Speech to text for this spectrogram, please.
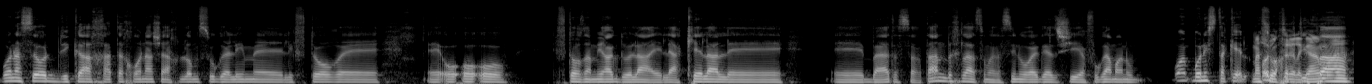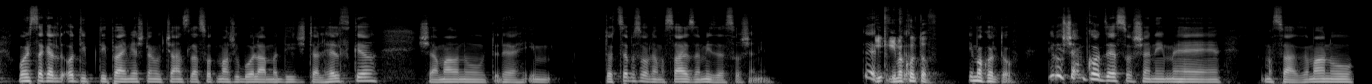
בואו נעשה עוד בדיקה אחת אחרונה שאנחנו לא מסוגלים אה, לפתור, או, או, או לפתור זו אמירה גדולה, להקל על בעיית הסרטן בכלל, זאת אומרת, עשינו רגע איזושהי הפוגה, אמרנו, בוא, בוא נסתכל משהו עוד אחר טיפ-טיפה, לגמרי. בוא נסתכל עוד טיפ-טיפה אם יש לנו צ'אנס לעשות משהו בעולם ה digital healthcare, שאמרנו, אתה יודע, אם אתה יוצא בסוף למסע יזמי זה עשר שנים. אם הכל טוב. אם הכל טוב. כאילו שם קוד זה עשר שנים אה, מסע, אז אמרנו,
